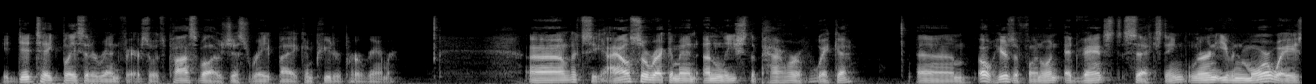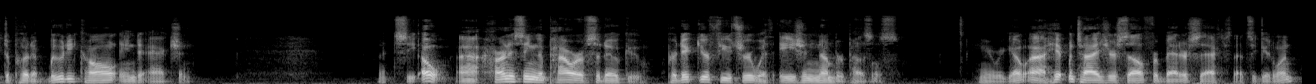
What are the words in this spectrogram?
it did take place at a Ren fair, so it's possible I was just raped by a computer programmer. Uh, let's see. I also recommend Unleash the Power of Wicca. Um, oh, here's a fun one. Advanced Sexting. Learn even more ways to put a booty call into action. Let's see. Oh, uh, harnessing the power of Sudoku. Predict your future with Asian number puzzles. Here we go. Uh, hypnotize yourself for better sex. That's a good one.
